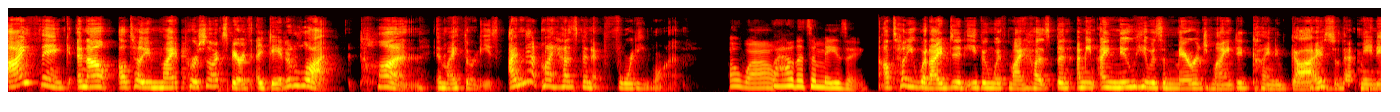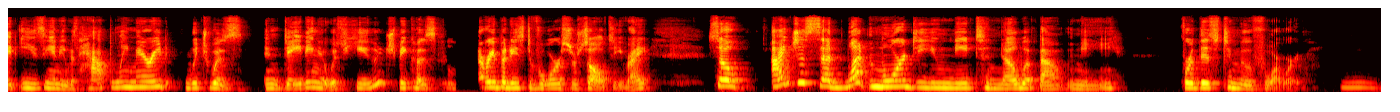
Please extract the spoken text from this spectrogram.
I think, and I'll I'll tell you my personal experience. I dated a lot, a ton in my 30s. I met my husband at 41. Oh wow. Wow, that's amazing. I'll tell you what I did even with my husband. I mean, I knew he was a marriage-minded kind of guy, so that made it easy and he was happily married, which was in dating it was huge because mm. everybody's divorced or salty, right? So, I just said, what more do you need to know about me for this to move forward? Mm.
